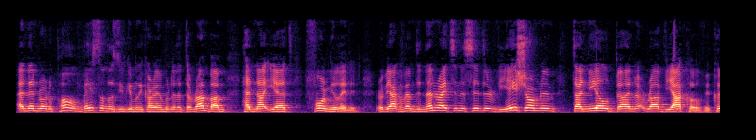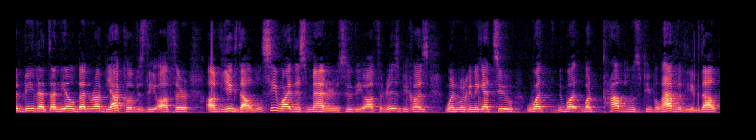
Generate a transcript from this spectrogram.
and then wrote a poem based on those Yud Gimel Ikari Amuna that the Rambam had not yet formulated. Rabbi Yaakov Emden then writes in the Siddur, V'yesh omrim Daniel ben Rav Yaakov. It could be that Daniel ben Rav Yaakov is the author of Yigdal. We'll see why this matters, who the author is, because when we're going to get to what, what, what problems people have with Yigdal,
